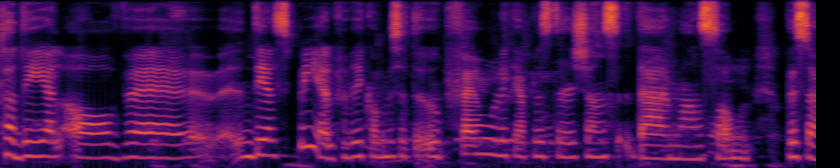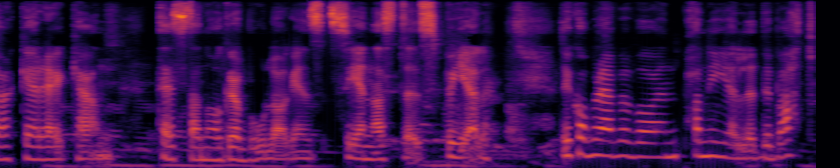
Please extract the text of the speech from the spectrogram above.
ta del av eh, en del spel för vi kommer sätta upp fem olika Playstations där man som besökare kan testa några av bolagens senaste spel. Det kommer även vara en paneldebatt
